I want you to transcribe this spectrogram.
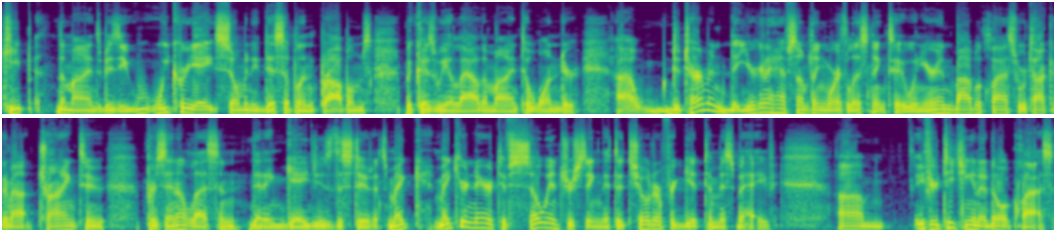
Keep the minds busy. We create so many discipline problems because we allow the mind to wonder. Uh, determine that you're going to have something worth listening to. When you're in Bible class, we're talking about trying to present a lesson that engages the students. Make make your narrative so interesting that the children forget to misbehave. Um, if you're teaching an adult class,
